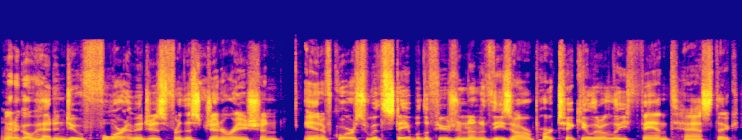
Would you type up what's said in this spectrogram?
I'm going to go ahead and do four images for this generation. And of course, with Stable Diffusion, none of these are particularly fantastic.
